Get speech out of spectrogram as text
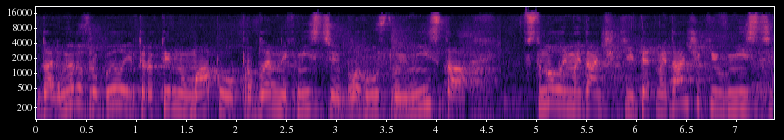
Далі ми розробили інтерактивну мапу проблемних місць благоустрою міста. Встановлені майданчики, 5 майданчиків в місті.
